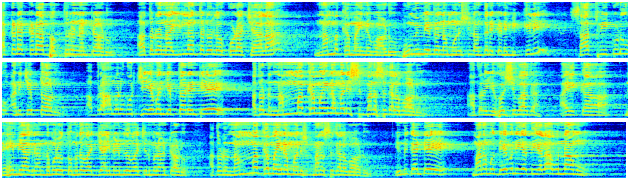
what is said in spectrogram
అక్కడక్కడ భక్తులను అంటాడు అతడు నా ఇల్లంతటిలో కూడా చాలా నమ్మకమైన వాడు భూమి మీద ఉన్న మనుషులందరికీ మిక్కిలి సాత్వికుడు అని చెప్తాడు. అబ్రహామును గురించి ఏమని చెప్తాడంటే అతడు నమ్మకమైన మనిషి మనసు గలవాడు. అతడు యహోశివా ఆ యొక్క నెహిమ్యా గ్రంథములో తొమ్మిదవ అధ్యాయం ఎనిమిదవ వచనములు అంటాడు అతడు నమ్మకమైన మనసు మనసు గలవాడు. ఎందుకంటే మనము దేవుని యొద్ ఎలా ఉన్నాము?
